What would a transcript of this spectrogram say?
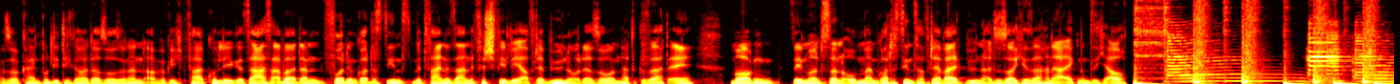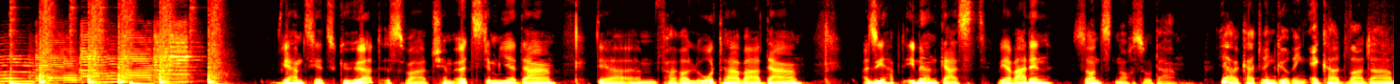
also kein Politiker oder so, sondern auch wirklich Pfarrkollege, saß aber dann vor dem Gottesdienst mit feine Sahne Fischfilet auf der Bühne oder so und hat gesagt, ey, morgen sehen wir uns dann oben beim Gottesdienst auf der Waldbühne. Also solche Sachen ereignen sich auch. wir haben es jetzt gehört, es war Cem Özdemir da, der ähm, Pfarrer Lothar war da. Also ihr habt immer einen Gast. Wer war denn sonst noch so da? Ja, Katrin Göring-Eckardt war da,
